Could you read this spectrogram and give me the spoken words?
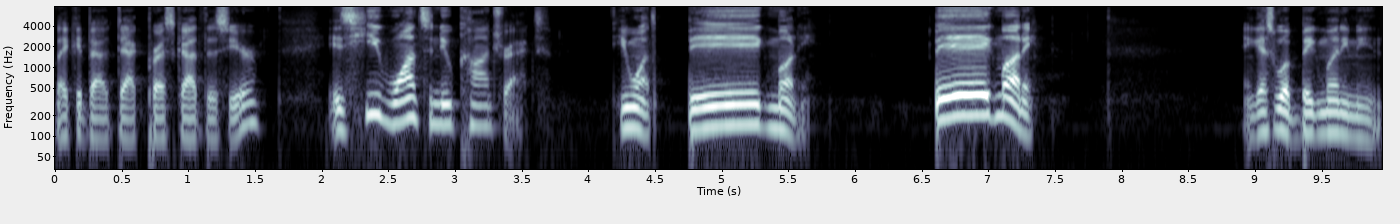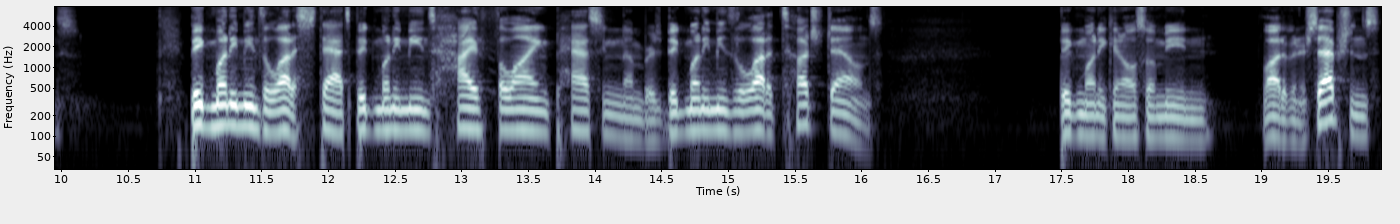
like about Dak Prescott this year is he wants a new contract. He wants big money. Big money. And guess what big money means? Big money means a lot of stats. Big money means high flying passing numbers. Big money means a lot of touchdowns. Big money can also mean a lot of interceptions,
